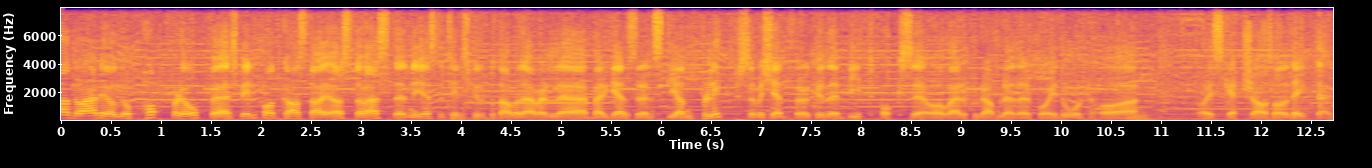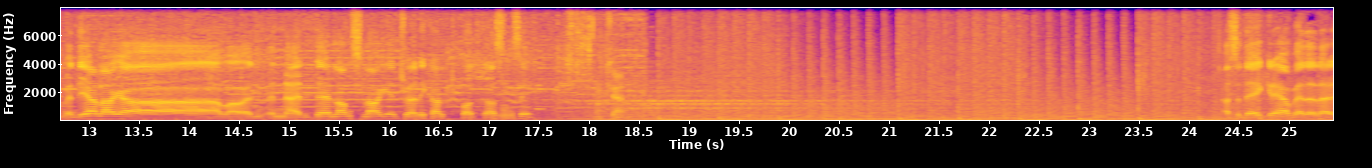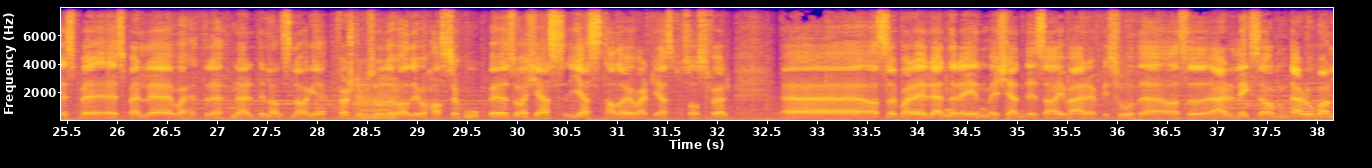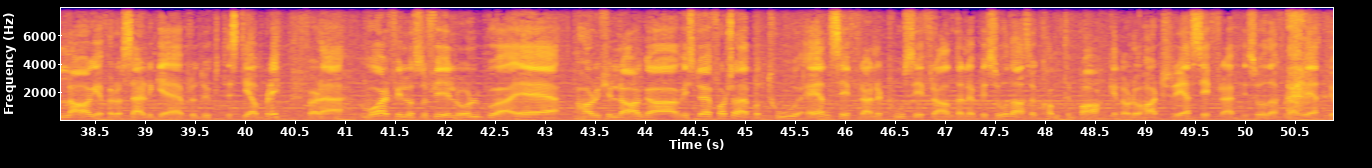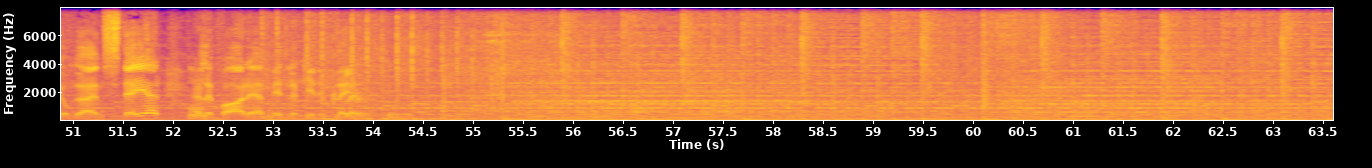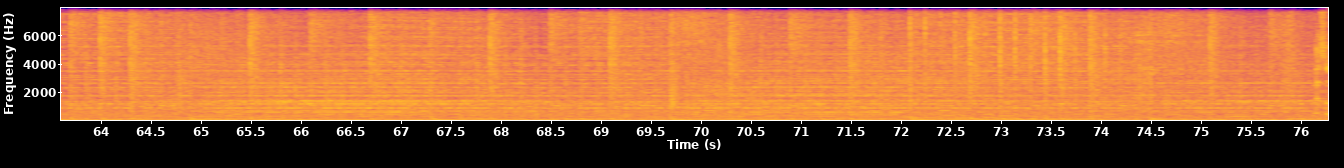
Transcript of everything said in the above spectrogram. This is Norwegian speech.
Da. Er det jo, nå popper det opp eh, spillpodkaster i øst og vest. Det nyeste tilskuddet på stammen er vel eh, bergenseren Stian Blipp, som er kjent for å kunne beatboxe og være programleder på Idol og, og i sketsjer og sånne ting. der. Men de har laga Nerdelandslaget, tror jeg de kalte podkasten sin. Ok. Altså Det er greia med det der spe, spillet Hva heter det? Nerdelandslaget. Første episode var det jo Hasse Hope som var gjest. Han har jo vært gjest hos oss før. Eh, altså Bare renner det inn med kjendiser i hver episode. Altså er Det liksom Det er noe man lager for å selge produktet Stian Blipp for det. Vår filosofi i Lolbua er Har du ikke laga Hvis du er fortsatt er på to ensifra eller tosifra antall episoder, så kom tilbake når du har tresifra episoder, for da vet vi om du er en stayer eller bare en midlertidig player. Men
